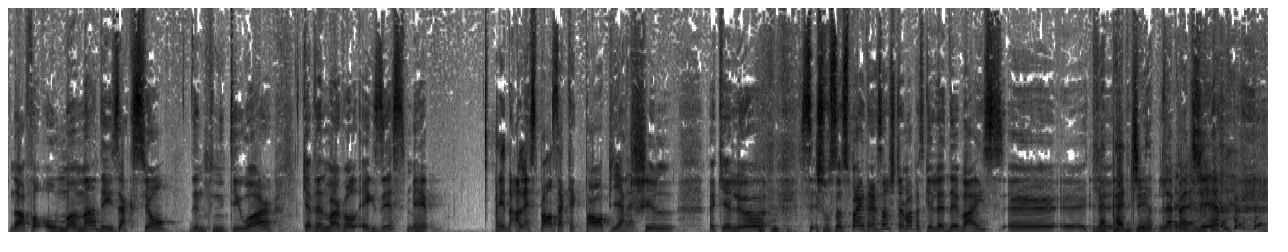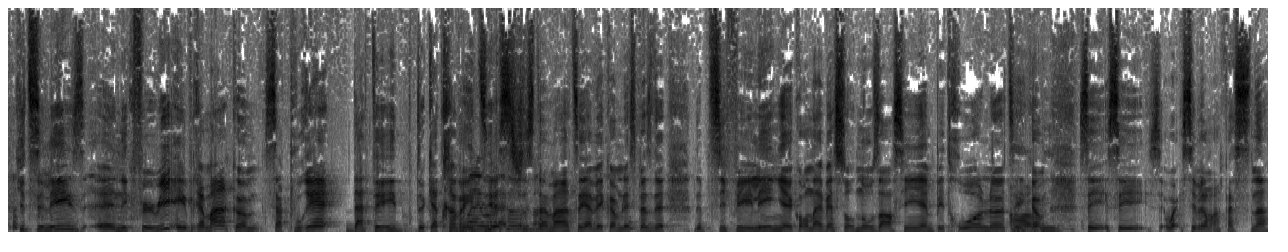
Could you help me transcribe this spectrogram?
dans le fond, au moment des actions d'Infinity War, Captain Marvel existe, mais est dans l'espace à quelque part puis elle Ouais. chill. Fait que là, je trouve ça super intéressant justement parce que le device euh, euh, que- La Padgett. la Padgett qu'utilise euh, Nick Fury est vraiment comme ça pourrait dater de 90 Ouais, ouais, justement, tu sais avec comme l'espèce de, de petit feeling qu'on avait sur nos anciens MP3 là, tu sais Ah, comme oui. c'est c'est ouais, c'est vraiment fascinant.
